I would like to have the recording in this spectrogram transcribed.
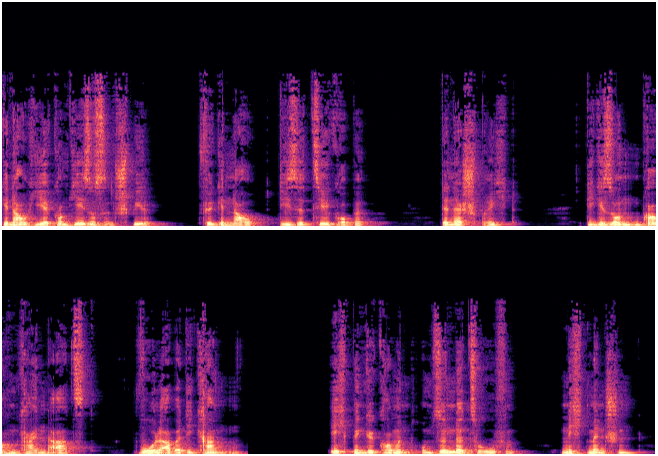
Genau hier kommt Jesus ins Spiel, für genau diese Zielgruppe. Denn er spricht, die Gesunden brauchen keinen Arzt, wohl aber die Kranken. Ich bin gekommen, um Sünder zu rufen, nicht Menschen,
